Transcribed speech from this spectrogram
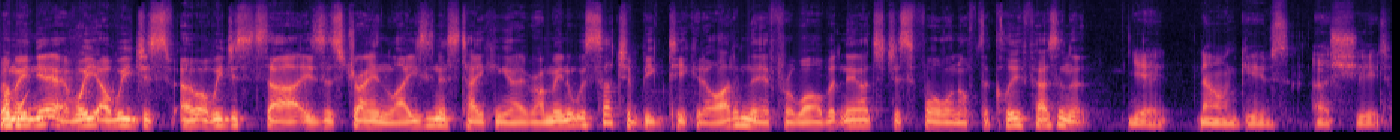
I mean, yeah. We are we just are we just uh, is Australian laziness taking over? I mean, it was such a big ticket item there for a while, but now it's just fallen off the cliff, hasn't it? Yeah, no one gives a shit.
